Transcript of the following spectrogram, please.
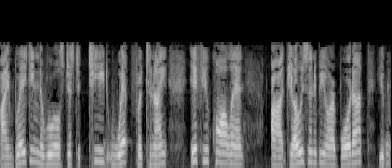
I'm breaking the rules just a teed whip for tonight. If you call in, uh, Joe is going to be our board up. You can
